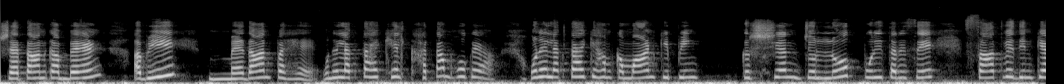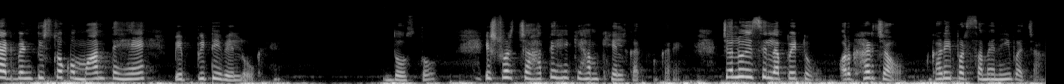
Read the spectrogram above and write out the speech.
शैतान का बैंड अभी मैदान पर है। उन्हें लगता है खेल खत्म हो गया। उन्हें लगता है कि हम कमांड कीपिंग क्रिश्चियन जो लोग पूरी तरह से सातवें दिन के एडवेंटिस्टों को मानते हैं, वे पिटे हुए लोग हैं। दोस्तों, ईश्वर चाहते हैं कि हम खेल खत्म करें। चलो इसे लपेटो और घर जाओ। घड़ी पर समय नहीं बचा।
